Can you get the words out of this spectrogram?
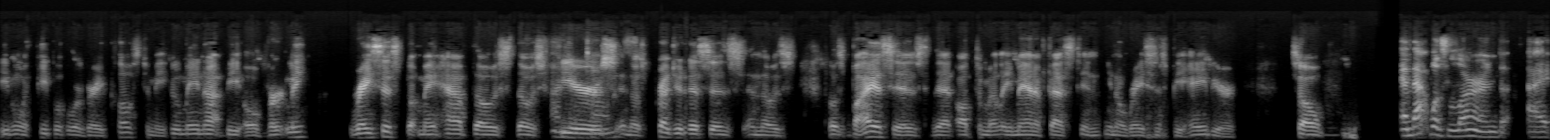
even with people who are very close to me, who may not be overtly racist, but may have those those fears and those prejudices and those those biases that ultimately manifest in you know racist behavior. So and that was learned i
